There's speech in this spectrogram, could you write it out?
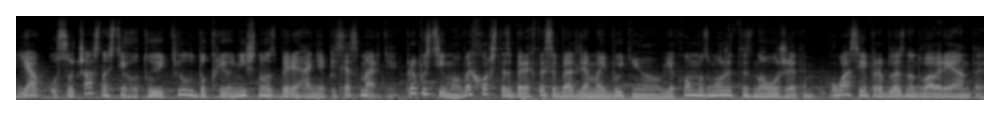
як у сучасності готують тіло до кріонічного зберігання після смерті. Припустімо, ви хочете зберегти себе для майбутнього, в якому зможете знову жити. У вас є приблизно два варіанти:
